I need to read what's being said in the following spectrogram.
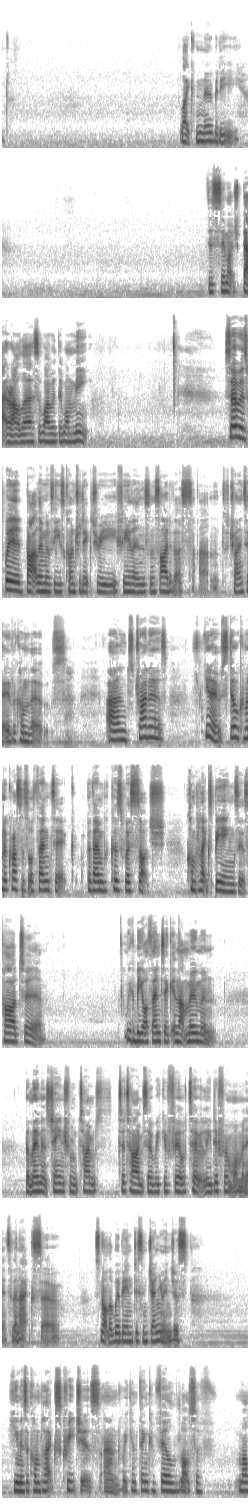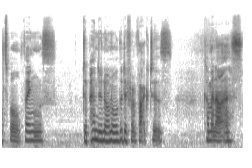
like nobody there's so much better out there, so why would they want me? So it's weird battling with these contradictory feelings inside of us and trying to overcome those. And try to, you know, still coming across as authentic, but then because we're such complex beings, it's hard to. We can be authentic in that moment, but moments change from time to time to time, so we could feel totally different one minute to the next. So it's not that we're being disingenuine, just humans are complex creatures and we can think and feel lots of multiple things depending on all the different factors coming at us.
